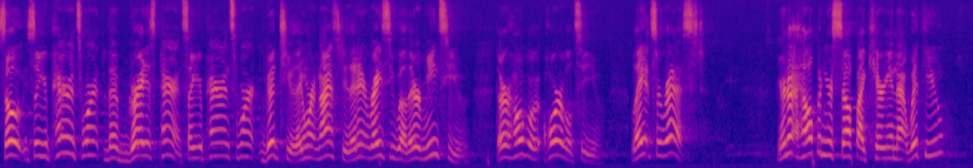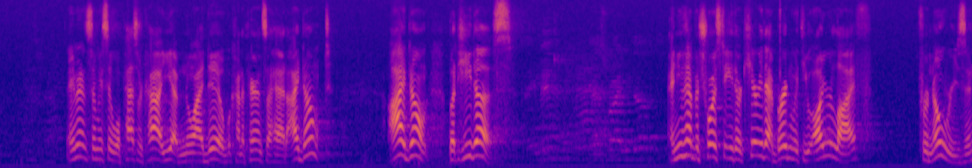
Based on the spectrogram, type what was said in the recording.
So, so your parents weren't the greatest parents. So your parents weren't good to you. They weren't nice to you. They didn't raise you well. They were mean to you. They were horrible, horrible to you. Lay it to rest. You're not helping yourself by carrying that with you. Amen. Somebody say, Well, Pastor Kyle, you have no idea what kind of parents I had. I don't. I don't, but he does. Amen. And you have a choice to either carry that burden with you all your life for no reason,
